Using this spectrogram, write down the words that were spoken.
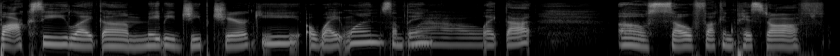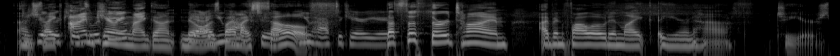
boxy, like um maybe Jeep Cherokee, a white one, something Wow. like that. Oh, so fucking pissed off. I Did was you have the like, I'm carrying you? my gun. No, Yeah, I was by have to. myself. You have to carry it. That's the third time I've been followed in like a year and a half, two years.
